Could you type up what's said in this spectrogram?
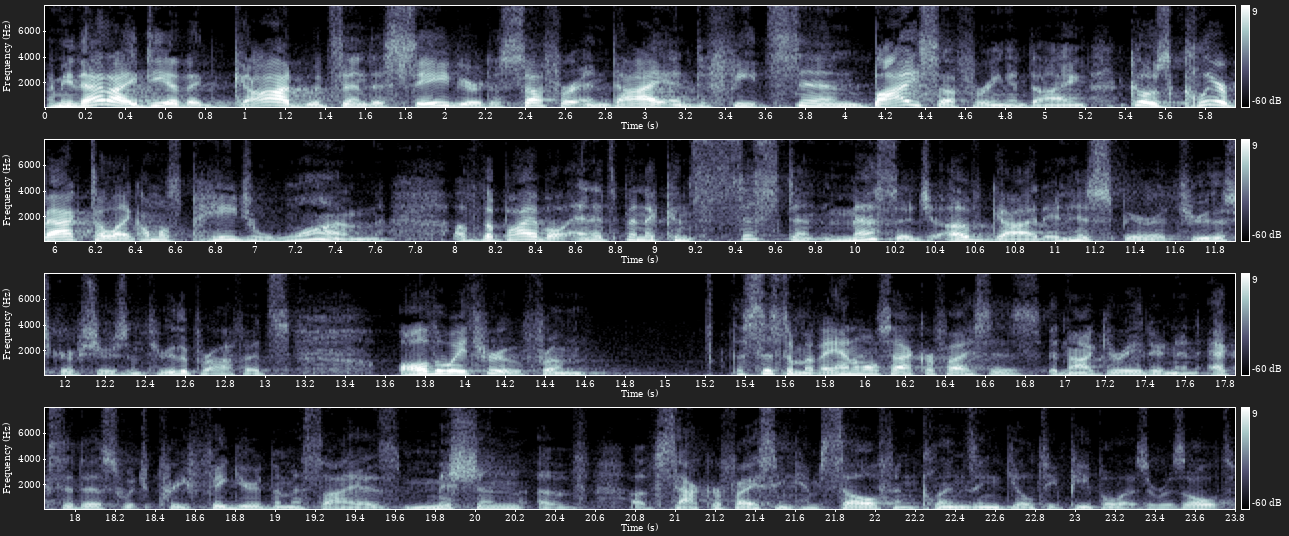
I mean, that idea that God would send a Savior to suffer and die and defeat sin by suffering and dying goes clear back to like almost page one of the Bible. And it's been a consistent message of God in His Spirit through the Scriptures and through the prophets all the way through from the system of animal sacrifices inaugurated in Exodus, which prefigured the Messiah's mission of, of sacrificing himself and cleansing guilty people as a result,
